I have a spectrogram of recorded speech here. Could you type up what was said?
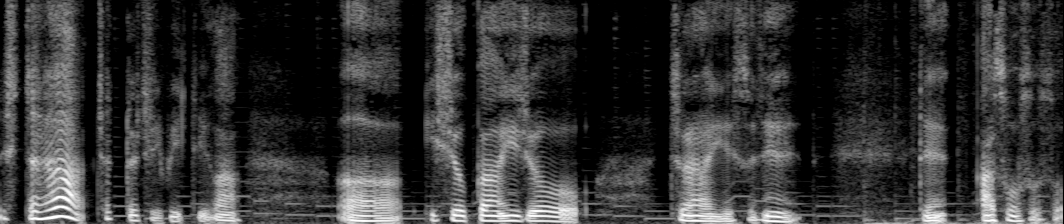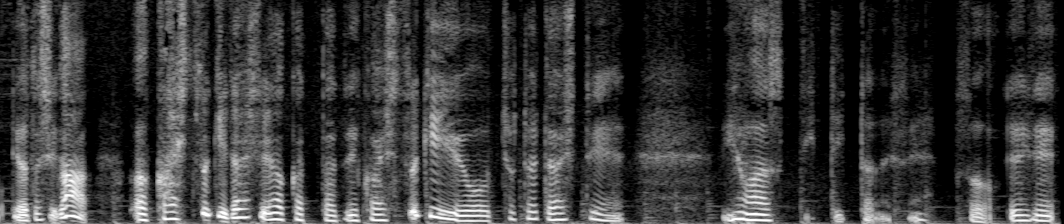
そしたら、ちょっと GPT が、一週間以上辛いですね。で、あ、そうそうそう。で、私が、加湿器出してなかったんで、加湿器をちょっと出してみますって言って言ったんですね。そう。それで、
